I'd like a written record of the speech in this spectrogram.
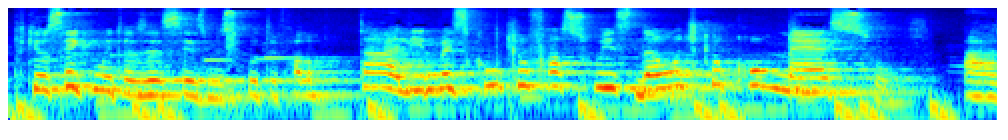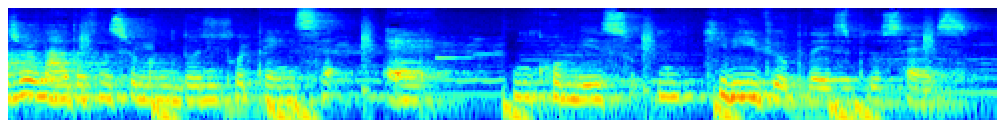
Porque eu sei que muitas vezes vocês me escutam e falam, tá ali, mas como que eu faço isso? Da onde que eu começo? A jornada Transformando Dor em Potência é um começo incrível para esse processo.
